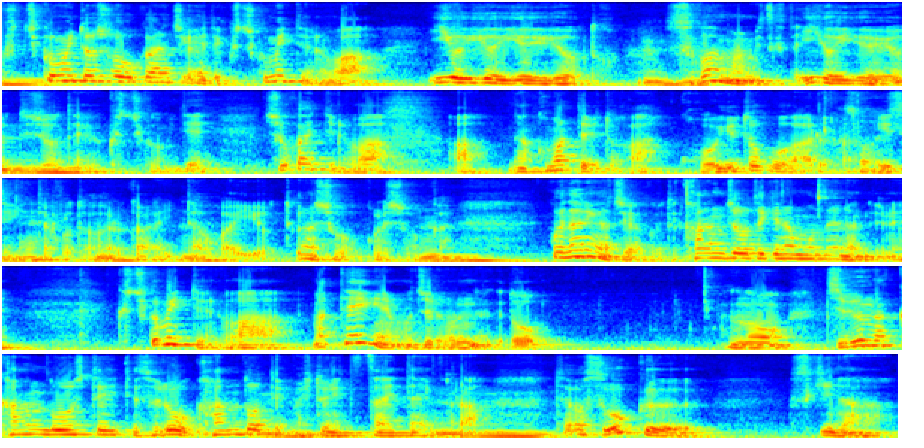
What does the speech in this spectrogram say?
口コミと紹介の違いで口コミっていうのは、いいよいいよいいよいいよと、うんすごいもの見つけた、いいよいいよいいよって状態が口コミで、紹介っていうのは、あなんか困ってるとか、こういうとこがあるから、以前行ったことがあるから行った方がいいよっていうのは紹これ紹介、うん。これ何が違うかって感情的な問題なんだよね。口コミっていうのは、まあ、定義にはもちろんあるんだけど、その自分が感動していてそれを感動っていうのを人に伝えたいから、うん。例えばすごく好きな、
